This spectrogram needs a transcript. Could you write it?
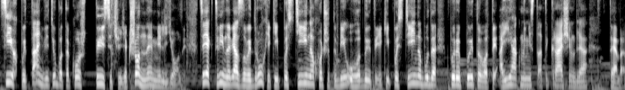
цих питань в YouTube також тисячі, якщо не мільйони. Це як твій нав'язливий друг, який постійно хоче тобі угодити, який постійно буде перепитувати, а як мені стати кращим для тебе.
